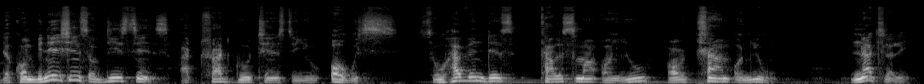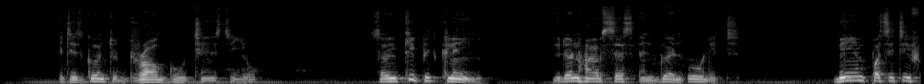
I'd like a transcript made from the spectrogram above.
The combinations of these things attract good things to you always. So having this talisman on you or charm on you, naturally, it is going to draw good things to you. So you keep it clean. You don't have sex and go and hold it. Being positive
